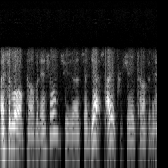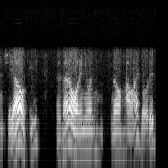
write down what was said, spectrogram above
I said, well, confidential? She then said, yes, I appreciate confidentiality, as I don't want anyone to know how I voted.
